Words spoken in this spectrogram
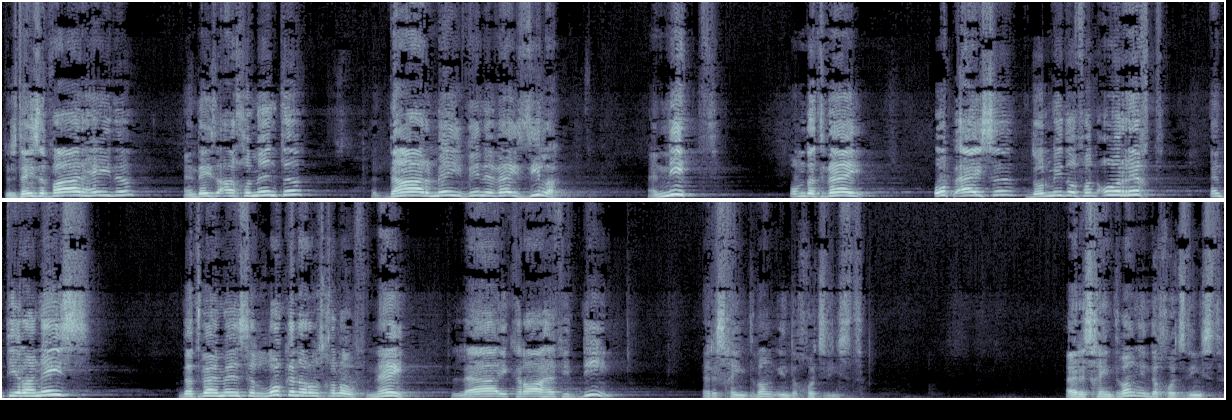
Dus deze waarheden en deze argumenten, daarmee winnen wij zielen. En niet omdat wij opeisen door middel van onrecht en tyrannees, dat wij mensen lokken naar ons geloof. Nee, la ikraha fi din. Er is geen dwang in de godsdienst. Er is geen dwang in de godsdienst.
